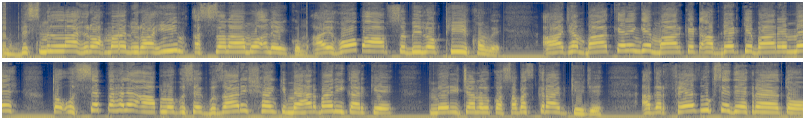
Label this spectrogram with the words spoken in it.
बिस्मिल्लाहिर्रहमानिर्रहीम। अस्सलाम वालेकुम आई होप आप सभी लोग ठीक होंगे। आज हम बात करेंगे मार्केट अपडेट के बारे में। तो उससे पहले आप लोगों से गुजारिश है कि मेहरबानी करके मेरी चैनल को सब्सक्राइब कीजिए। अगर फेसबुक से देख रहे हैं तो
